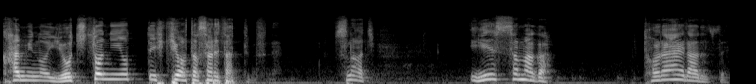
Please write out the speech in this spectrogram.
神の予知とによって引き渡されたっていうんですね。すなわちイエス様が捕らえられて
